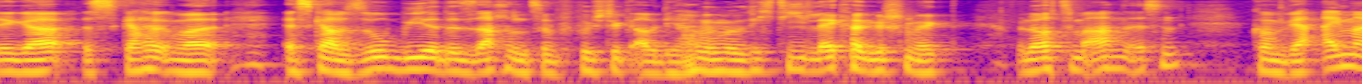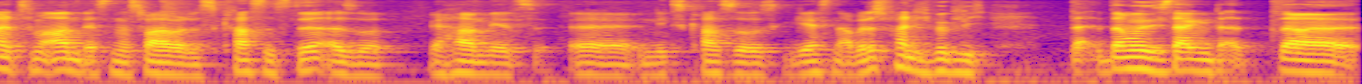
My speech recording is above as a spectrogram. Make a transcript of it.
Digga, es gab immer, es gab so weirde Sachen zum Frühstück, aber die haben immer richtig lecker geschmeckt. Und auch zum Abendessen. Kommen wir einmal zum Abendessen, das war aber das krasseste. Also, wir haben jetzt äh, nichts krasseres gegessen, aber das fand ich wirklich, da, da muss ich sagen, da, da,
